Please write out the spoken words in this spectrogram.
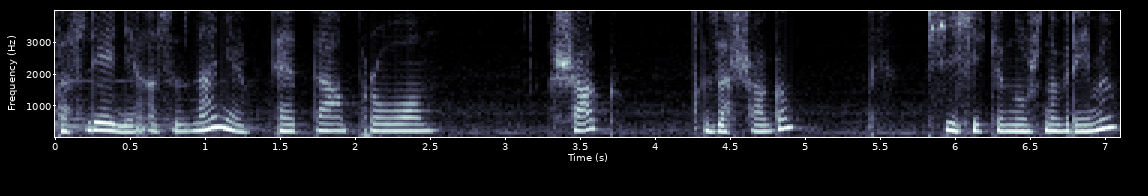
Последнее осознание — это про шаг за шагом. Психике нужно время.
